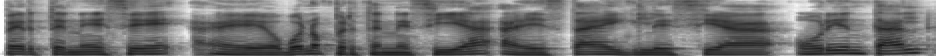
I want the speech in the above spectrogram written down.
pertenece, eh, o bueno, pertenecía a esta iglesia oriental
